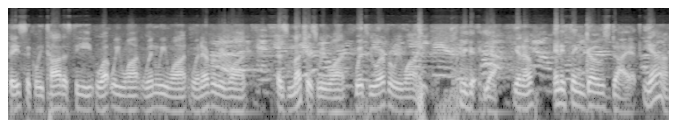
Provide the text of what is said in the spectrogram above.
basically taught us to eat what we want, when we want, whenever we want, as much as we want, with whoever we want. yeah, You know? anything goes diet. Yeah,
